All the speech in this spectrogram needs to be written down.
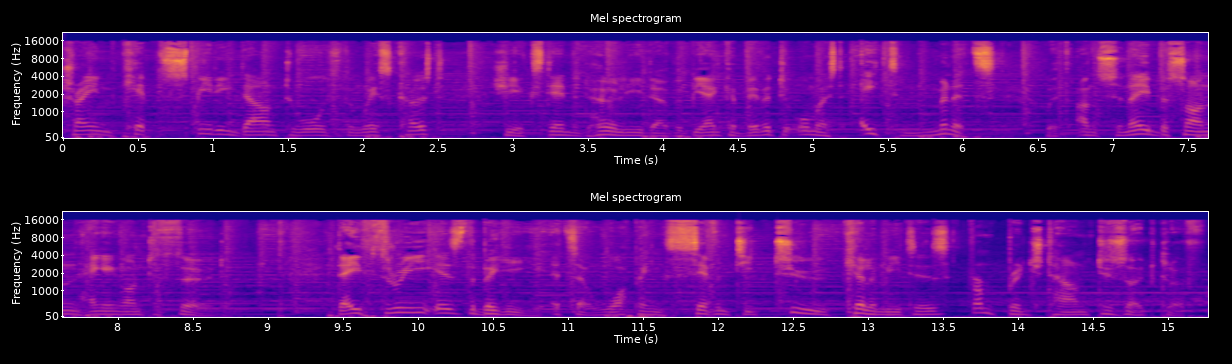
train kept speeding down towards the west coast. She extended her lead over Bianca Beavitt to almost eight minutes, with Ansune Besson hanging on to third. Day three is the biggie. It's a whopping 72 kilometers from Bridgetown to Zoutkloof.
